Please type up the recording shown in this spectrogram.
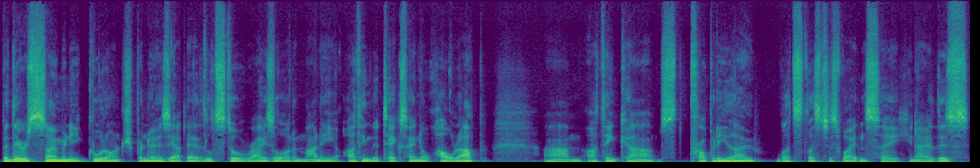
but there is so many good entrepreneurs out there that'll still raise a lot of money. I think the tech scene will hold up. Um, I think uh, property though. Let's let's just wait and see. You know, there's,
